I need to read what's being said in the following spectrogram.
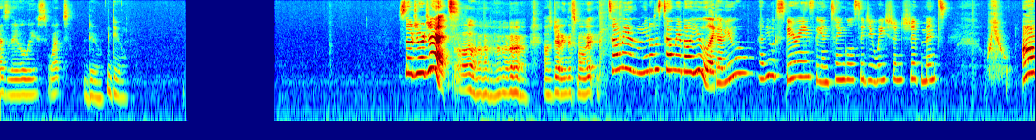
as they always what do. Do. So Georgette, Oh, I was dreading this moment. tell me, you know, just tell me about you. Like, have you have you experienced the entangled situation shipment? Um.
